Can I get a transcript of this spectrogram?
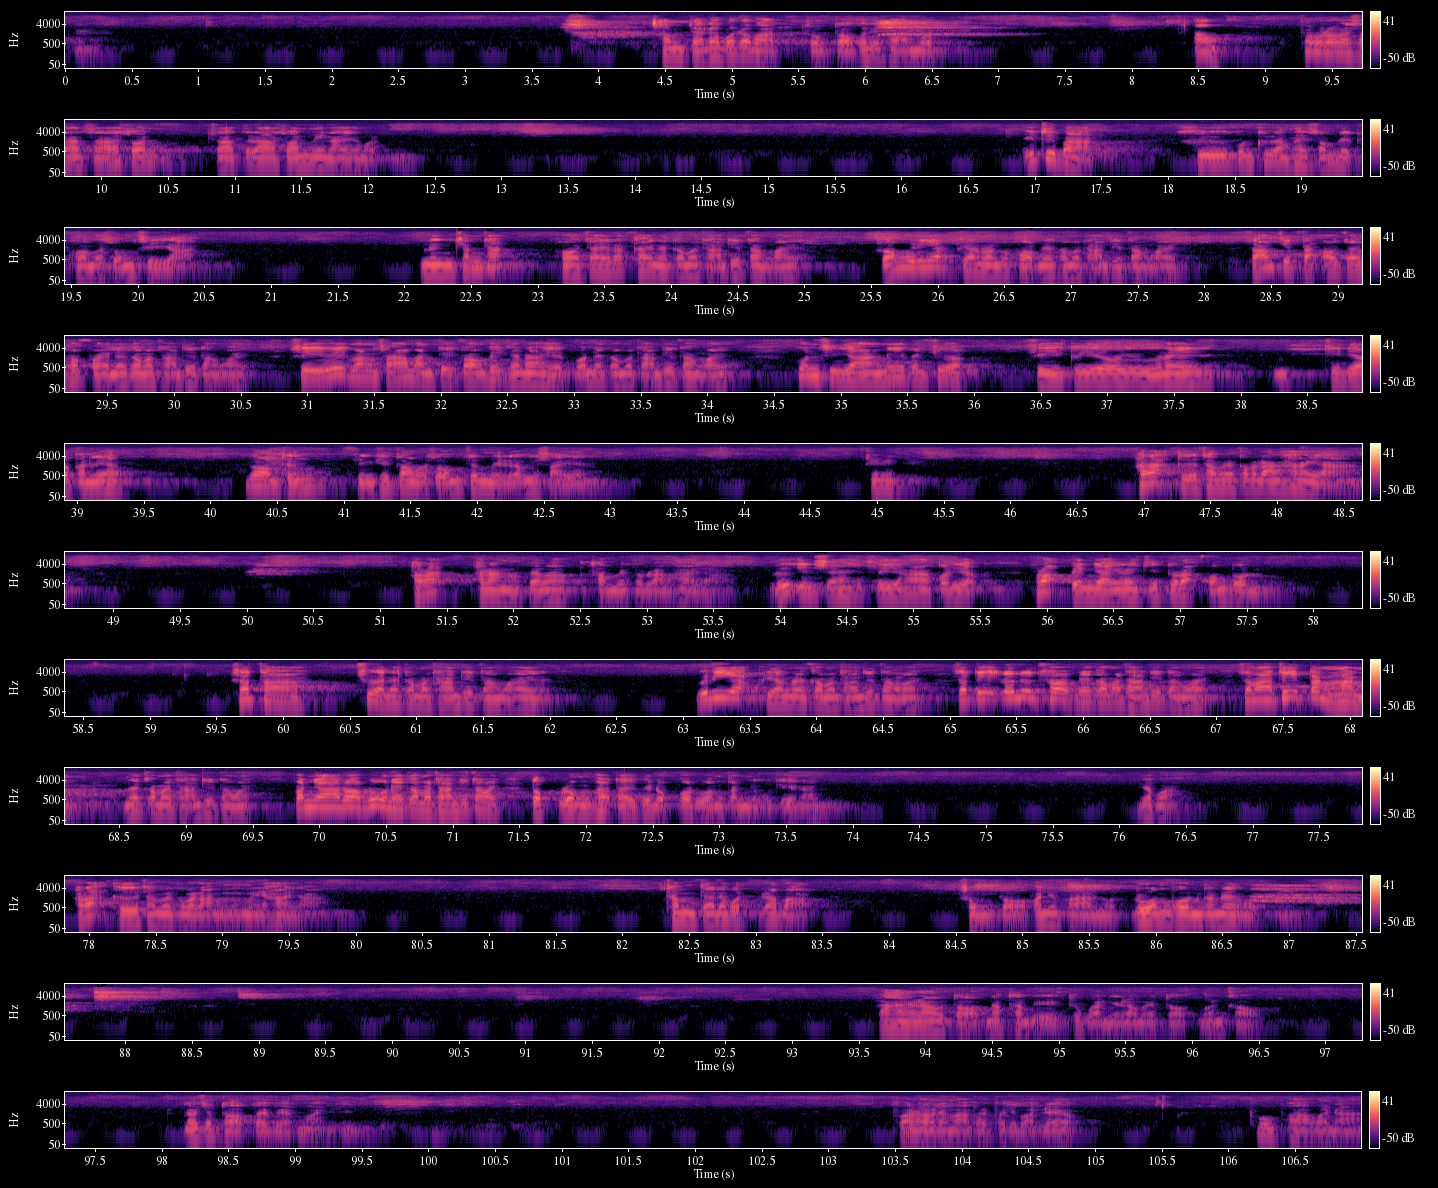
ทำแต่ละวัฏบาทส่งต่อพระนิพพานหมด เอ้าพระบรมศาสดาสอนศาสดาสอนมีในหมด อิทธิบาทคือคนเครื่องให้สำเร็จความประสงค์สี่อย่างหนึ่งชั้นทะพอใจรักใครในกรรมฐานที่ตั้งไว้สองวิริยะเพียรมันประกอบในกรรมฐานที่ตั้งไว้สามจิตตะเอาใจพักใฝ่ในกรรมฐานที่ตั้งไว้สี่วิมังสามันติตองพิจารณาเหตุผลในกรรมฐานที่ตั้งไว้คุณสี่อย่างนี้เป็นเชือกสี่เกลียวอยู่ในที่เดียวกันแล้วย่อมถึงสิ่งที่ต้องประสงค์ซึ่งไม่เหลือวิสัยทีนี้ พระคือทำเป็นกำลังห้าอย่างพระพลังแปลว่าทำเป็นกำลังห้าอย่าง หรืออินทรีย์ห้าก็เรียก เพราะเป็นใหญ่ในกิจธุระของตนศรัทธาเชื่อในกรรมฐานที่ตั้งไว้ วิริยะเพียรในกรรมฐานที่ตั้งไว้ สติและเรื่องชอบในกรรมฐานที่ตั้งไว้ สมาธิตั้งมั่นในกรรมฐานที่ตั้งไว้ปปัญญารอบรู้ในกรรมฐานที่ตั้งไว้ ตกลงพระไตรปิฎกก็รวมกันอยู่ที่นั้นเรียกว่า พระคือทำกำลังมีห้าอย่างทำแต่ละบทระบาดส่งต่อพระนิพพานหมด รวมพลกันได้หมด ถ้าให้เราตอบนักธรรมเอกทุกวันนี้เราไม่ตอบเหมือนเขาเราจะตอบไปแบบใหม่เพราะเราได้มาไปปฏิบัติแล้ว ผู้ภาวนา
